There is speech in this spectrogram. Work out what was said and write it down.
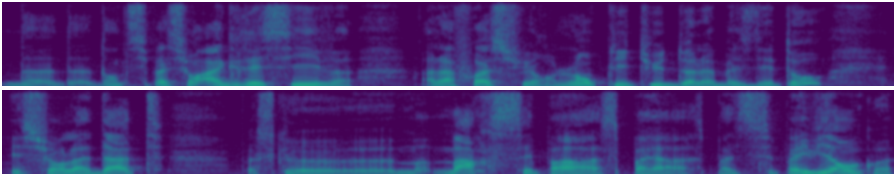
d'anticipation agressive à la fois sur l'amplitude de la baisse des taux et sur la date parce que euh, mars, c'est pas, pas, pas, pas évident, quoi.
